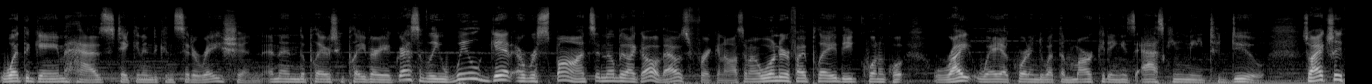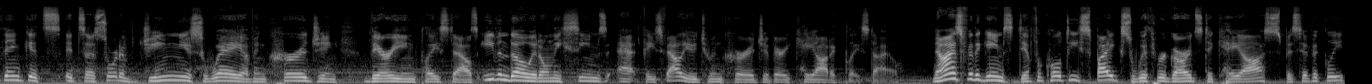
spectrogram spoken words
what the game has taken into consideration. And then the players who play very aggressively will get a response and they'll be like, oh, that was freaking awesome. I wonder if I play the quote unquote right way according to what the marketing is asking me to do. So I actually think it's it's a sort of genius way of encouraging varying playstyles, even though it only seems at face value to encourage a very chaotic playstyle. Now, as for the game's difficulty spikes with regards to chaos specifically,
